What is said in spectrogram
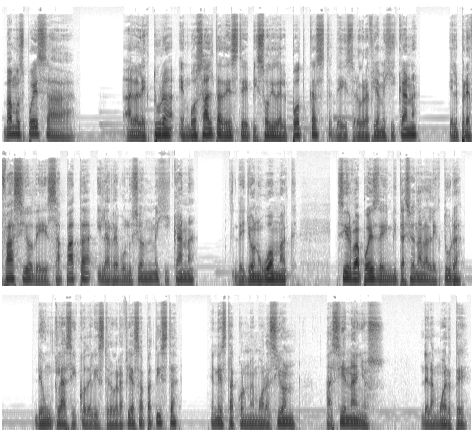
Vamos pues a, a la lectura en voz alta de este episodio del podcast de Historiografía Mexicana, el prefacio de Zapata y la Revolución Mexicana de John Womack, sirva pues de invitación a la lectura de un clásico de la historiografía zapatista en esta conmemoración a 100 años de la muerte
